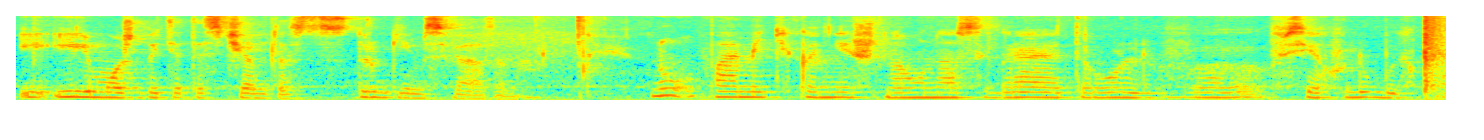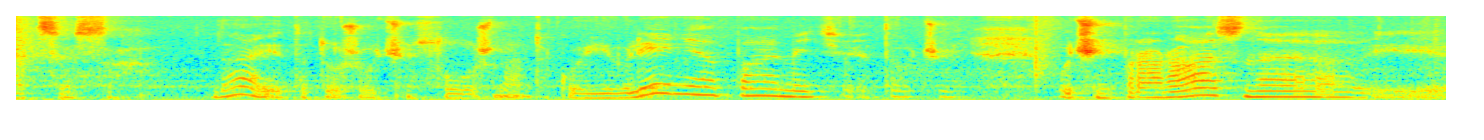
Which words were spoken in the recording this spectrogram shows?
и, или, может быть, это с чем-то с другим связано? Ну, память, конечно, у нас играет роль в всех в любых процессах. Да, это тоже очень сложное такое явление память, это очень, очень проразное. И,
